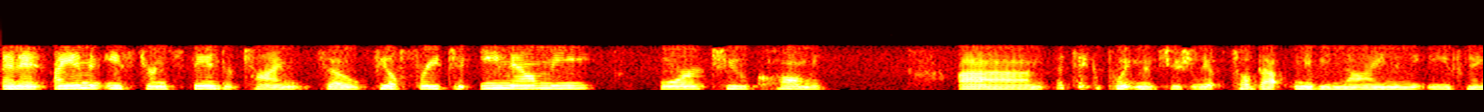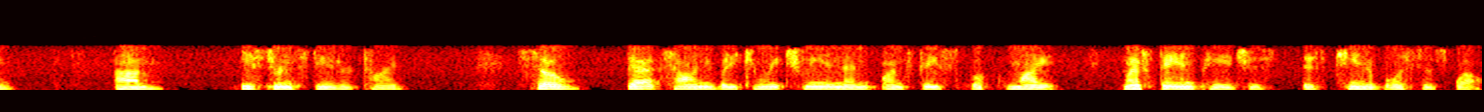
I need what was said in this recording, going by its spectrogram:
And it, I am in Eastern Standard Time, so feel free to email me or to call me. Um, I take appointments usually up till about maybe nine in the evening, um, Eastern Standard Time. So that's how anybody can reach me. And then on Facebook, my my fan page is is Tina Bliss as well.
